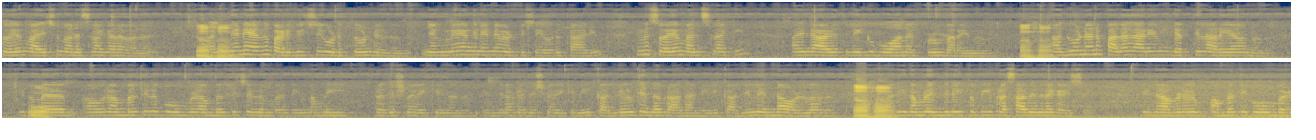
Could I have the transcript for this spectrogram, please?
സ്വയം വായിച്ച് മനസ്സിലാക്കാനാണ് പറഞ്ഞത്. അങ്ങനെയായിരുന്നു പഠിപ്പിച്ചു കൊടുത്തുകൊണ്ടിരുന്നത് ഞങ്ങളെ അങ്ങനെ തന്നെ പഠിപ്പിച്ചേ ഒരു കാര്യം. നിങ്ങൾ സ്വയം മനസ്സിലാക്കി അതിന്റെ ആഴത്തിലേക്ക് പോകാൻ എപ്പോഴും പറയുന്നത്. അതുകൊണ്ടാണ് പല കാര്യം ഡെപ്തിൽ അറിയാവുന്നത്. ഇപ്പൊ ഒരു അമ്പലത്തിൽ പോകുമ്പോൾ അമ്പലത്തിൽ ചെല്ലുമ്പോഴത്തേക്കും നമ്മൾ ഈ പ്രദക്ഷിണ വെക്കുന്നത് എന്തിനാ പ്രദക്ഷിണ വെക്കുന്നത്? ഈ കല്ലുകൾക്ക് എന്താ പ്രാധാന്യം? ഈ കല്ലിൽ എന്താ ഉള്ളത്. അത് നമ്മൾ എന്തിനാ ഇപ്പൊ ഈ പ്രസാദം എന്തിനാ കഴിച്ചത് പിന്നെ അവിടെ അമ്പലത്തിൽ പോകുമ്പോൾ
